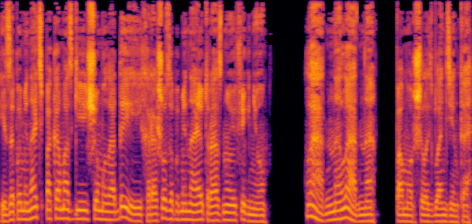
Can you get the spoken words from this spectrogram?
и запоминать, пока мозги еще молодые и хорошо запоминают разную фигню. «Ладно, ладно», — поморщилась блондинка.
